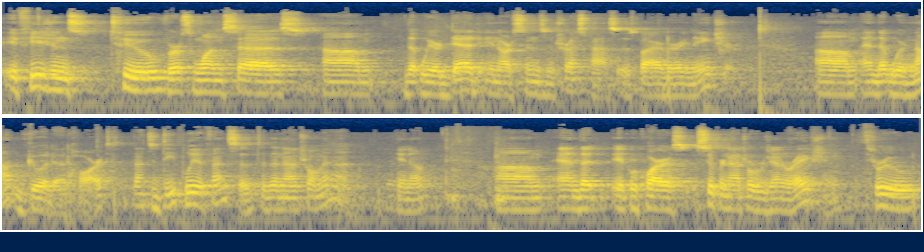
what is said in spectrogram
Ephesians two verse one says um, that we are dead in our sins and trespasses by our very nature um, and that we're not good at heart, that's deeply offensive to the natural man, you know, um, and that it requires supernatural regeneration through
